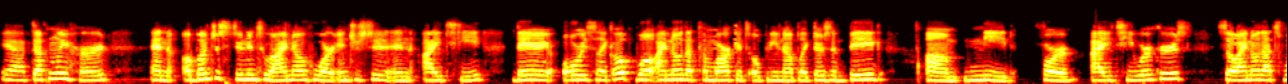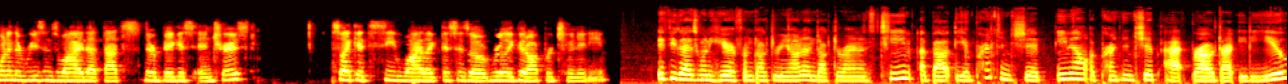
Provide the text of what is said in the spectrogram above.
Yeah, I've definitely heard. And a bunch of students who I know who are interested in IT, they always like, oh, well, I know that the market's opening up. Like there's a big um, need for IT workers. So I know that's one of the reasons why that that's their biggest interest. So I could see why like this is a really good opportunity. If you guys want to hear from Dr. Rehana and Dr. Rehana's team about the apprenticeship, email apprenticeship at broward.edu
